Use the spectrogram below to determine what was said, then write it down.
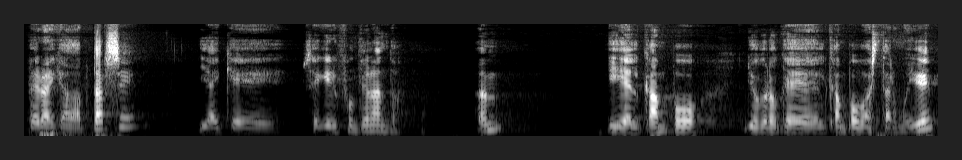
Pero hay que adaptarse y hay que seguir funcionando. ¿eh? Y el campo, yo creo que el campo va a estar muy bien.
